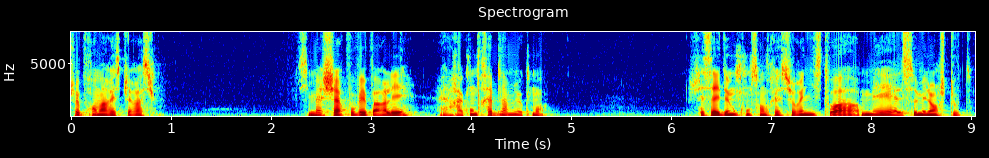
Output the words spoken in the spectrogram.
Je prends ma respiration. Si ma chair pouvait parler, elle raconterait bien mieux que moi. J'essaye de me concentrer sur une histoire, mais elle se mélange toute.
